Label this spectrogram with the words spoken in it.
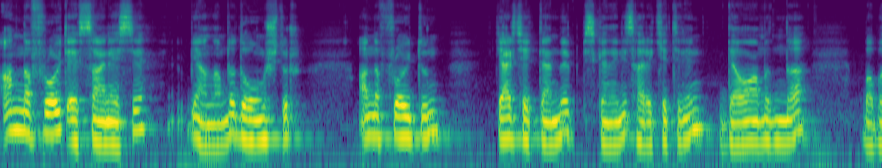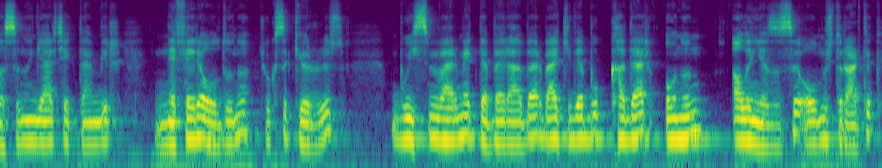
Anna Freud efsanesi bir anlamda doğmuştur. Anna Freud'un gerçekten de psikanaliz hareketinin devamında babasının gerçekten bir neferi olduğunu çok sık görürüz. Bu ismi vermekle beraber belki de bu kader onun alın yazısı olmuştur artık.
